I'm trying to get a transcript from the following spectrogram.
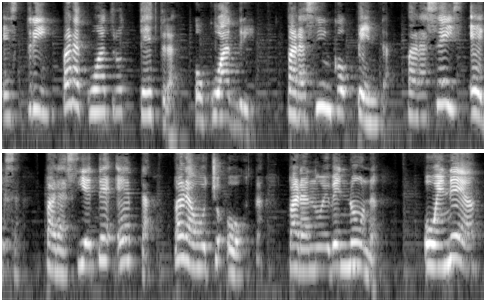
es tri, para 4 tetra o cuadri, para 5 penta, para 6 hexa, para 7 hepta, para 8 octa, para 9 nona o enea,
